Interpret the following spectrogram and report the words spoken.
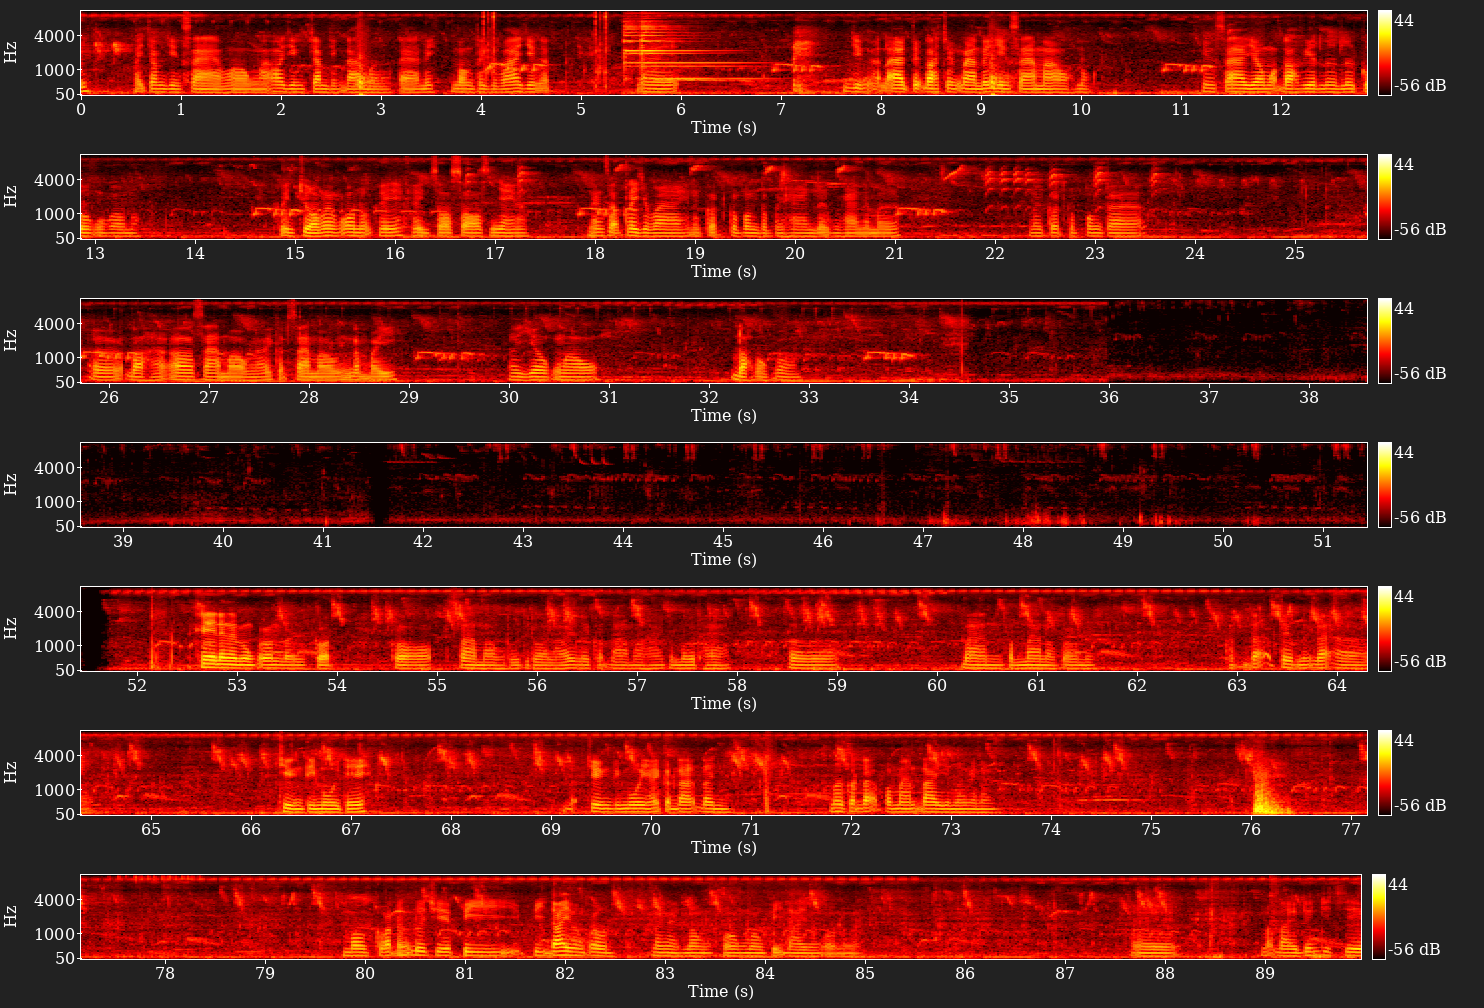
ហើយចាំយើងសាមកមកឲ្យយើងចាំយើងដើរមើលតែនេះម៉ោងទៅចង្វាយើងអត់ហើ យយើងអត់អាចទៅដោះចឹងបានទេយើងសាមកនោះយើងសាយកមកដោះវាលើលើគោកបងប្អូននោះឃើញជាប់ហើយបងប្អូននោះឃើញឃើញសសស្ញេះហ្នឹងនឹងសក់ត្រីចង្វាយនឹងគាត់កំពុងតែបង្ហាញលើកបង្ហាញឲ្យមើលហើយគាត់កំពុងតែអឺដោះអសាម៉ោងហើយគាត់សាម៉ោងដើម្បីហើយយកមកដោះបងប្អូន ខេហ្នឹងហើយបងប្អូនលើគាត់ក៏សាម៉ោងរួចរាល់ហើយលើគាត់ដើរមកហើយចាំមើលថាអឺបានប៉ុន្មានបងប្អូននេះគាត់ដាក់ទៅនឹងដាក់អឺជើងទី1ទេដាក់ជើងទី1ហើយគាត់ដាក់ដេញមើលគាត់ដាក់ប្រមាណដៃមើលហ្នឹង មកគាត់នឹងដូចជាពីពីដៃបងប្អូនហ្នឹងហើយមកមកមកពីដៃបងប្អូនហ្នឹងហើយអឺមួយដៃវិញជា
